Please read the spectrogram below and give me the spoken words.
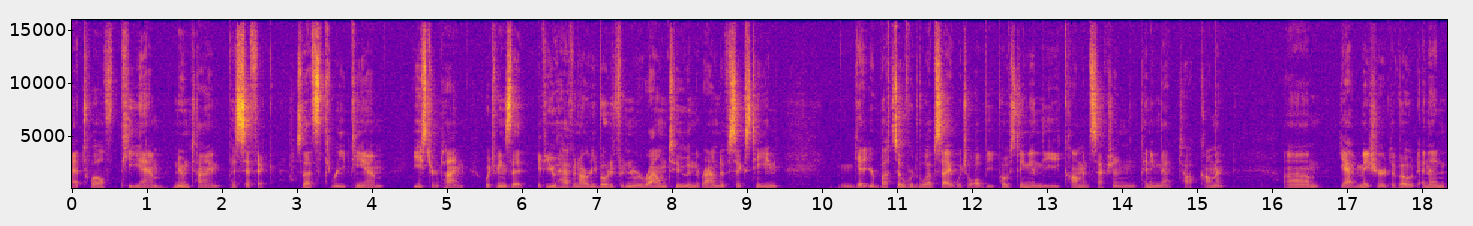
at 12 p.m. noontime Pacific. So that's 3 p.m. Eastern Time, which means that if you haven't already voted for round 2 in the round of 16, get your butts over to the website, which I'll be posting in the comment section and pinning that top comment um, yeah, make sure to vote, and then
